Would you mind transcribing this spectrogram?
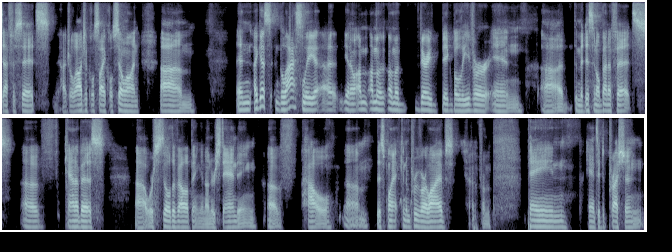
deficits hydrological cycle so on. Um, and i guess lastly uh, you know i'm i'm a, I'm a very big believer in uh, the medicinal benefits of cannabis. Uh, we're still developing an understanding of how um, this plant can improve our lives you know, from pain, antidepressant,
